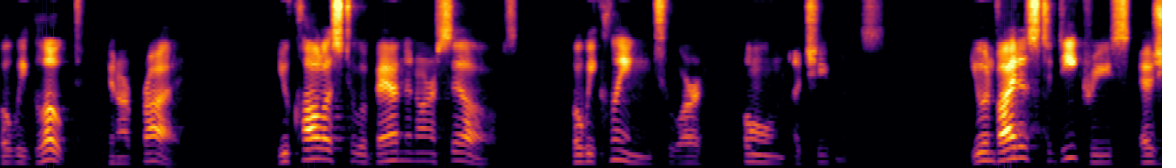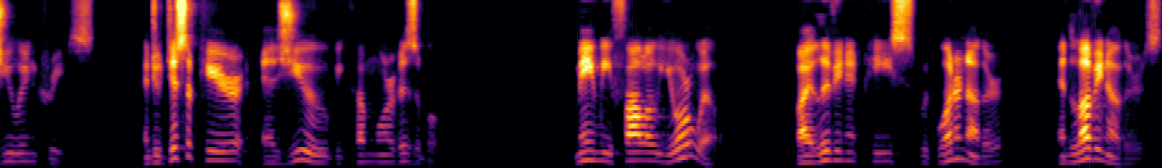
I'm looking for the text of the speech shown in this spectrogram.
but we gloat in our pride. You call us to abandon ourselves, but we cling to our own achievements. You invite us to decrease as you increase, and to disappear as you become more visible. May we follow your will by living at peace with one another and loving others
